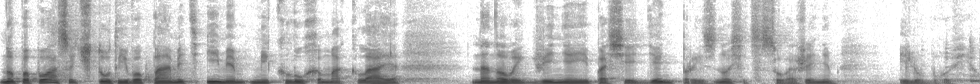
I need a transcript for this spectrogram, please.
Но папуасы чтут его память, имя Миклуха Маклая – на Новой Гвинее по сей день произносится с уважением и любовью.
